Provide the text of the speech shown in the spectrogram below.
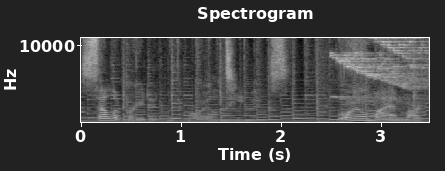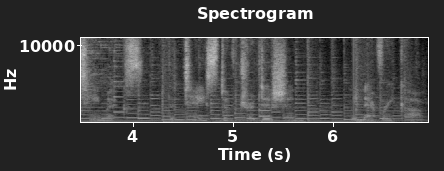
celebrated with Royal Tea Mix. Royal Myanmar Tea Mix, the taste of tradition in every cup.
